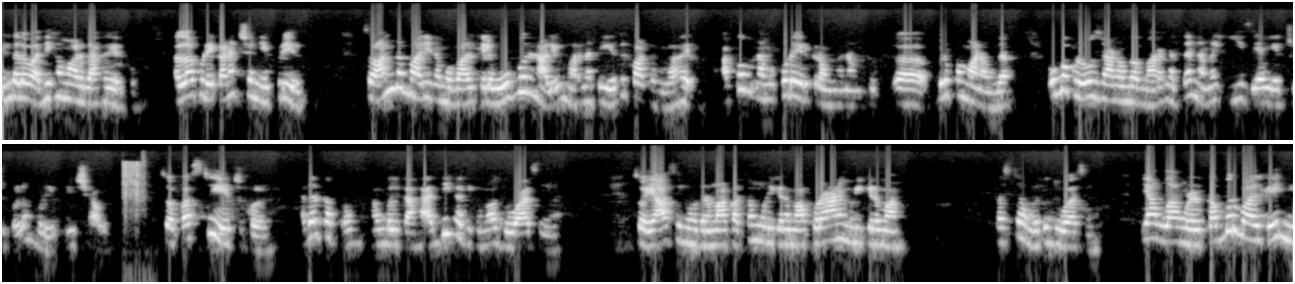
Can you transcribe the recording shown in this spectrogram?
எந்த அளவு அதிகமானதாக இருக்கும்? அல்லாஹ்வுடைய கனெக்ஷன் எப்படி இருக்கும்? சோ அந்த மாதிரி நம்ம வாழ்க்கையில ஒவ்வொரு நாளையும் மரணத்தை எதிர்பார்த்தவங்களாக இருக்கும் அப்போ நம்ம கூட இருக்கிறவங்க நமக்கு விருப்பமானவங்க ரொம்ப க்ளோஸ் ஆனவங்க மரணத்தை நம்ம ஈஸியா ஏற்றுக்கொள்ள முடியும் இன்ஷாவும் ஸோ ஃபர்ஸ்ட் ஏற்றுக்கொள்ளணும். அதற்கப்புறம் அவங்களுக்காக அதிக அதிகமா துவா செய்யணும். ஸோ யாசின் ஓதணுமா கத்தம் முடிக்கணுமா குரானை முடிக்கணுமா? ஃபர்ஸ்ட் அவங்களுக்கு துவா செய்யணும். யா அல்லாஹ் அவங்களோட கபூர் வாழ்க்கையை நீ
